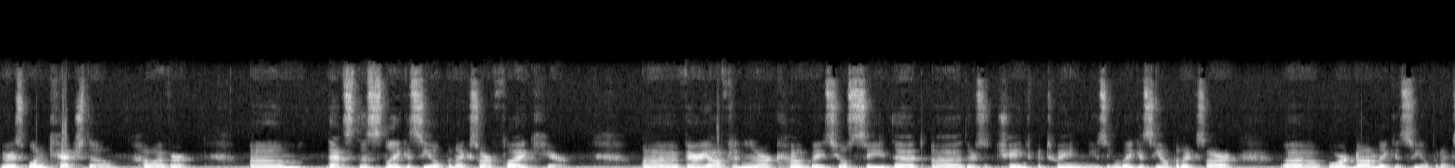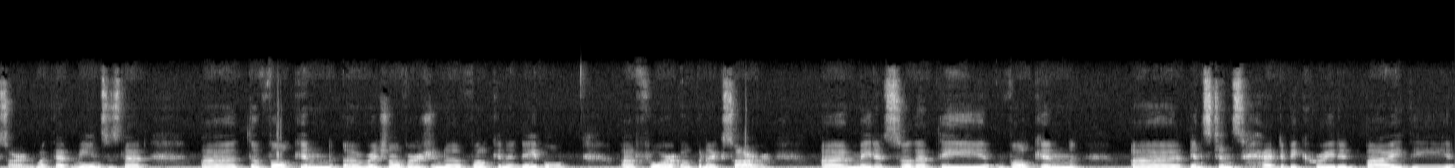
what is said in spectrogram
There is one catch, though, however. Um, that's this legacy OpenXR flag here. Uh, very often in our code base, you'll see that uh, there's a change between using legacy OpenXR uh, or non-legacy OpenXR. And what that means is that uh, the Vulkan original version of Vulkan Enable uh, for OpenXR made it so that the Vulkan instance had to be created by the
